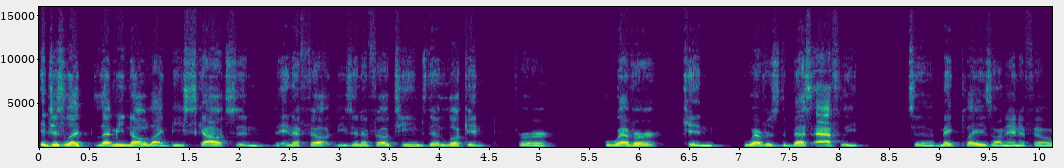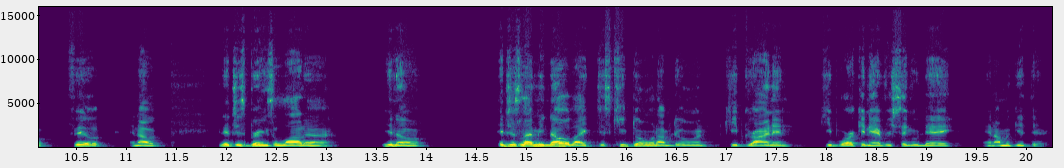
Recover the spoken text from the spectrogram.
it just let let me know like these scouts and the NFL, these NFL teams, they're looking for whoever can, whoever's the best athlete to make plays on the NFL field, and I, and it just brings a lot of, you know, it just let me know like just keep doing what I'm doing, keep grinding, keep working every single day, and I'm gonna get there.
